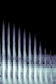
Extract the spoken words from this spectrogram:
Oh.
